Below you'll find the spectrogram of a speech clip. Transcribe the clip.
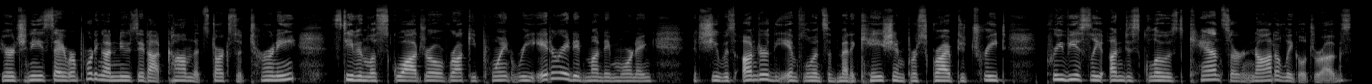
Vera Chinese reporting on Newsday.com that Stark's attorney, Stephen LaSquadro of Rocky Point, reiterated Monday morning that she was under the influence of medication prescribed to treat previously undisclosed cancer, not illegal drugs,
